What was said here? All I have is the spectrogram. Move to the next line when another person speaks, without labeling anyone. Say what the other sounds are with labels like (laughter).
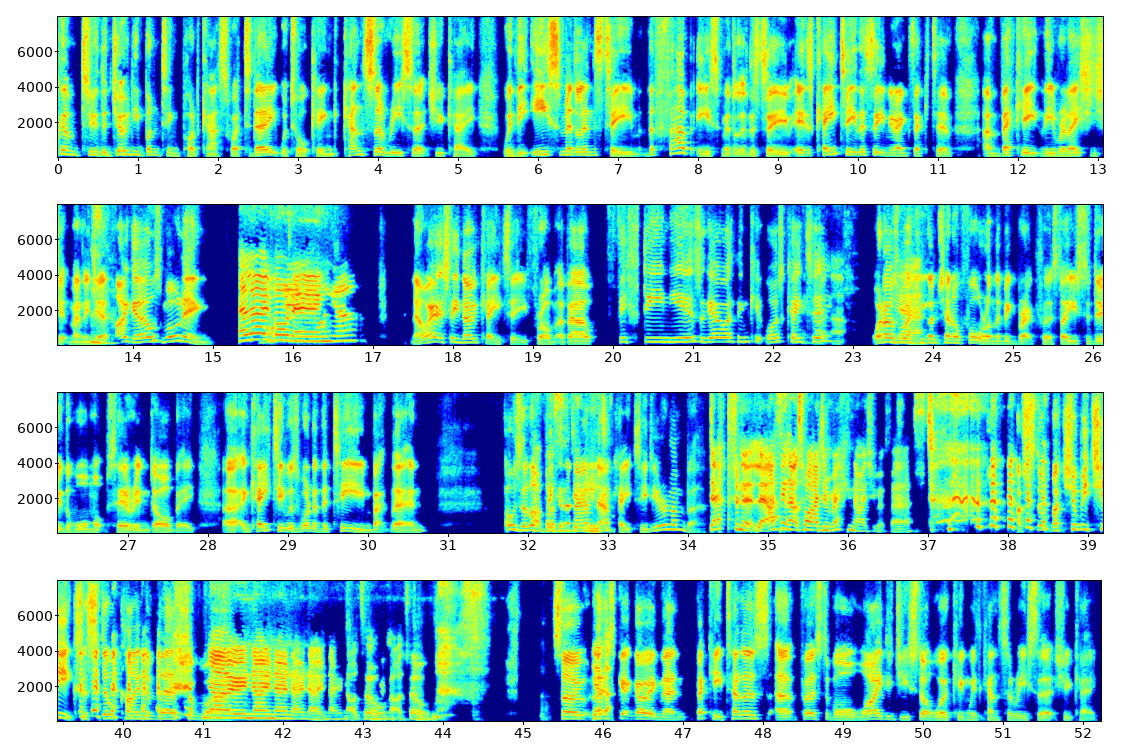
Welcome to the Jodie Bunting podcast, where today we're talking Cancer Research UK with the East Midlands team, the fab East Midlands team. It's Katie, the senior executive, and Becky, the relationship manager. (laughs) Hi, girls. Morning.
Hello, morning. morning.
Now, I actually know Katie from about 15 years ago, I think it was, Katie. Like when I was yeah. working on Channel 4 on The Big Breakfast, I used to do the warm-ups here in Derby. Uh, and Katie was one of the team back then. I was a lot bigger than I am now, Katie. Do you remember?
Definitely. I think that's why I didn't recognise you at first.
I've still my chubby cheeks are still kind of there (laughs) somewhere.
No, no, no, no, no, no, not at all, not at all.
So yeah, let's that... get going then. Becky, tell us uh, first of all, why did you start working with Cancer Research UK?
